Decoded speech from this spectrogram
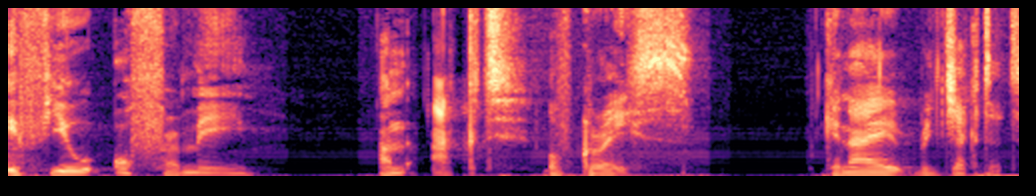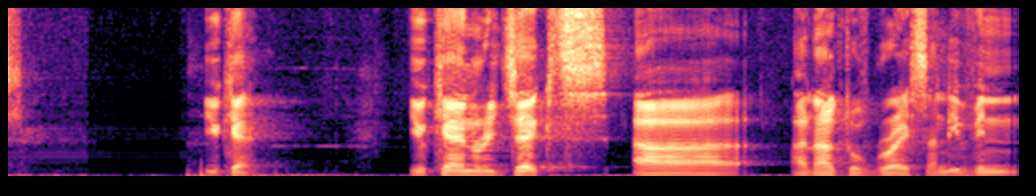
If you offer me an act of grace, can I reject it? You can. You can reject uh, an act of grace and even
